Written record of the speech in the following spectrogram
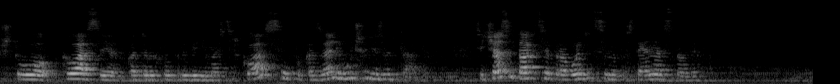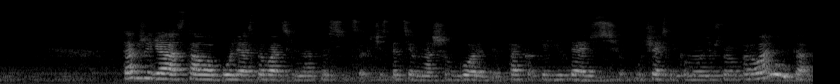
что классы, в которых мы провели мастер-классы, показали лучший результат. Сейчас эта акция проводится на постоянной основе. Также я стала более основательно относиться к чистоте в нашем городе, так как я являюсь участником молодежного парламента,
